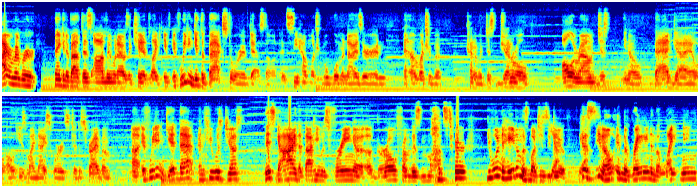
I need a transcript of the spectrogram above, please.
I remember thinking about this oddly when I was a kid. Like, if, if we didn't get the backstory of Gaston and see how much of a womanizer and, and how much of a kind of a just general, all around, just, you know, bad guy, I'll, I'll use my nice words to describe him. Uh, if we didn't get that and he was just this guy that thought he was freeing a, a girl from this monster, you wouldn't hate him as much as you Yeah. do. Yeah. Because, you know, in the rain and the lightning,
